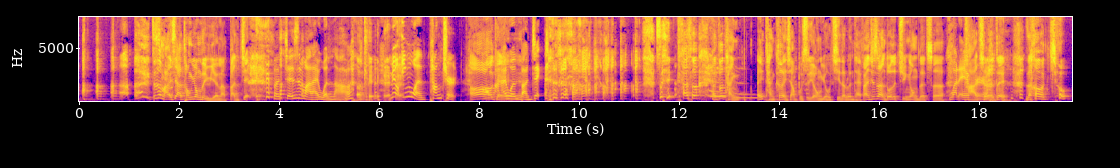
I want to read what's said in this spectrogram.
这是马来西亚通用的语言了。板借，板借是马来文啦。OK，没有英文 puncture 哦来文板借。所以他说很多坦哎坦克很像不是用油漆的轮胎，反正就是很多的军用的车，Whatever. 卡车对，然后就。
